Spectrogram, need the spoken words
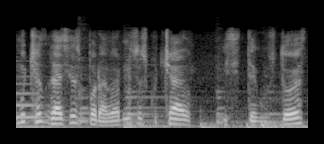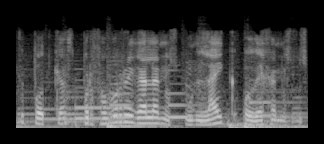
Muchas gracias por habernos escuchado y si te gustó este podcast, por favor regálanos un like o déjanos tus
